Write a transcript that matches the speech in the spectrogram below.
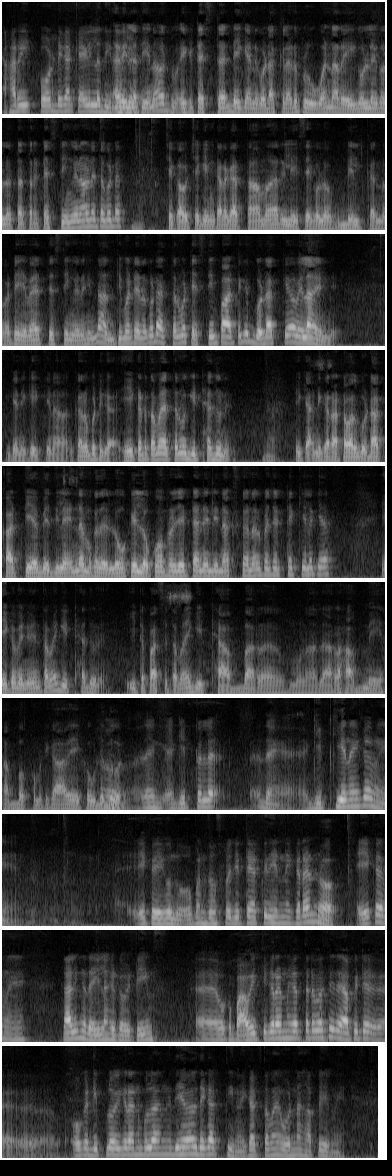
හරි කෝඩ් එකක් ඇවිල්ල ති ඇවිල්ල තින එක ටෙස්ට ඒ ගැන ගොඩක් කලට පරුවන් රේගොල්ල ගොල්ලොත් අතර ටෙස්ටිං වෙන එතකොට. චෙකව් චකින් කරගත්තාම රිලිස් ගොල බිල් කරනවට ඒ ටෙස්ටිං වෙන හිද අන්තිමට එනකොට ඇත්තම ටෙස්ටිම් පාටික ගොඩක්ය වෙලා එන්නේ. එකන එක එක්කෙන කරපටික ඒකට තම ඇත්තම ගිට් හැදුනේ. ඒක අනික රටවල් ගොඩක් කට්ටිය බෙදිලා එන්න. මොකද ලෝකේ ලොකම ප්‍රොජෙක්ට් අනේ ලිනක්ස් කර්නල් ප්‍රොජෙක්ට් එක කියලා කියන්නේ ඒක වෙනුවෙන් තමයි ගිට් හැදුනේ. ඊට පස්සේ තමයි ගිට් හබ් අර මොනවාද අර හබ් මේ හබ් ඔක්කොම ටික ආවේ ඒක උඩ දුවන. දැන් ගිට් වල දැන් ගිට් කියන එක මේ ඒක ඒගොල්ලෝ ඕපන් සෝස් ප්‍රොජෙක්ට් එකක් විදිහට කරන්නේ. ඒක මේ කාලින්ග ද ඊළඟට ඔය ටීම්ස් ඕක පාවිච්චි කරන්න ගත්තට පස්සේ අපිට ඕක ඩිප්ලෝයි කරන්න පුළුවන් විදිහවල් දෙකක් තියෙනවා. එකක් තමයි ඕනනම් අපේ මේ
